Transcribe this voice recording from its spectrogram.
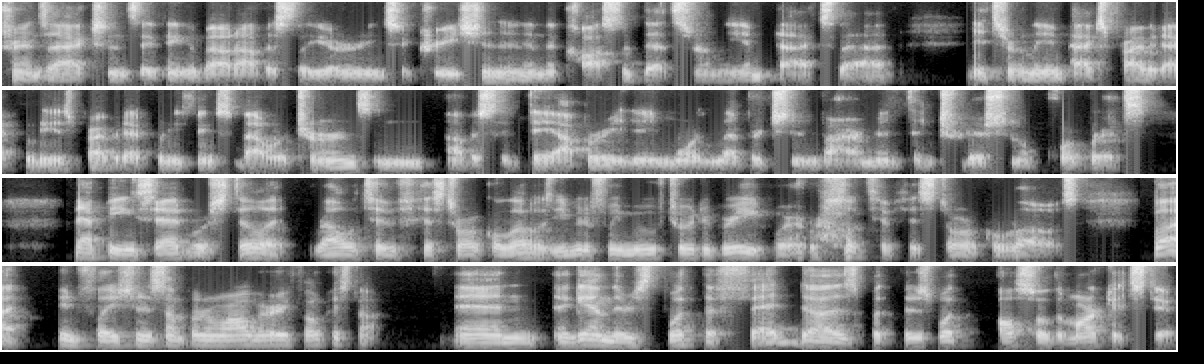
transactions. They think about obviously earnings accretion, and then the cost of debt certainly impacts that. It certainly impacts private equity as private equity thinks about returns. And obviously, they operate in a more leveraged environment than traditional corporates. That being said, we're still at relative historical lows. Even if we move to a degree, we're at relative historical lows. But inflation is something we're all very focused on. And again, there's what the Fed does, but there's what also the markets do.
